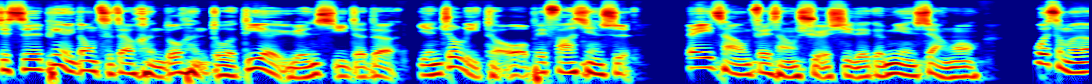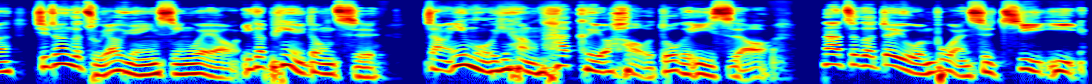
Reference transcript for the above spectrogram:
其实片语动词在很多很多第二语言习得的研究里头哦，被发现是非常非常学习的一个面向哦。为什么呢？其中一个主要原因是因为哦，一个片语动词长一模一样，它可以有好多个意思哦。那这个对于我们不管是记忆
